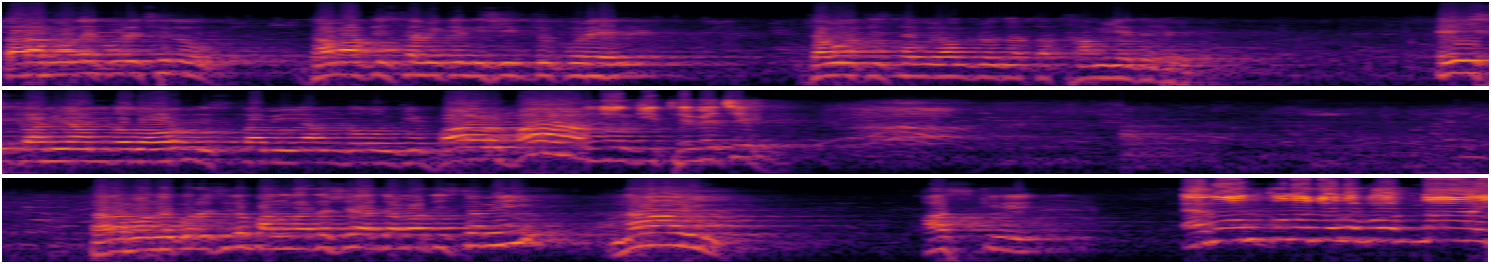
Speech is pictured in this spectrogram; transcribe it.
তারা মনে করেছিল জামাত ইসলামীকে নিষিদ্ধ করে জামাত ইসলামীর অগ্রযাত্রা থামিয়ে দেবে। এই ইসলামী আন্দোলন, ইসলামী বারবার আন্দোলন কি থেমেছে? তারা মনে করেছিল বাংলাদেশে আর জামাত ইসলামী নাই। আজকে এমন কোন জনপদ নাই,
